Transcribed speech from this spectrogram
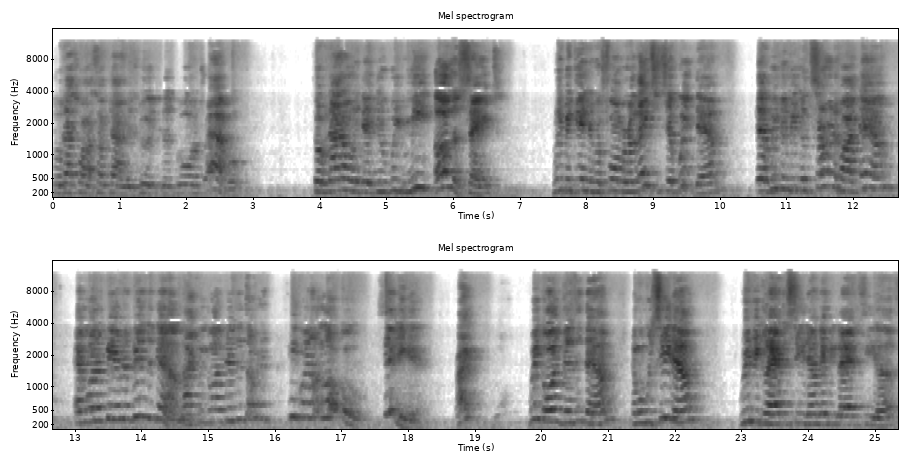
So that's why sometimes it's good to just go and travel. So not only do we meet other saints, we begin to form a relationship with them that we can be concerned about them and want to be able to visit them, like we're going to visit some of the people in our local city here, right? We go and visit them, and when we see them, we be glad to see them, they be glad to see us,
